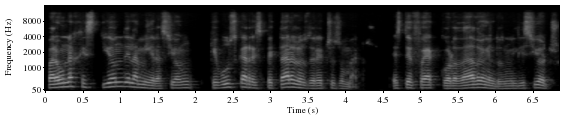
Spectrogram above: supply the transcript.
para una gestión de la migración que busca respetar los derechos humanos. Este fue acordado en el 2018.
